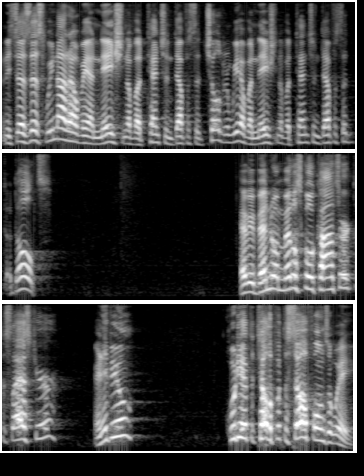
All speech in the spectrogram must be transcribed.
And he says this, we not have a nation of attention deficit children, we have a nation of attention deficit adults. Have you been to a middle school concert this last year? Any of you? Who do you have to tell to put the cell phones away?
